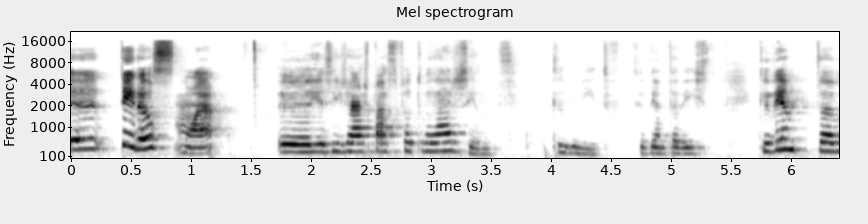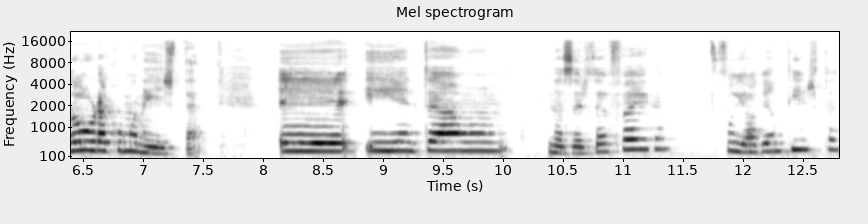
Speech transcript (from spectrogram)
uh, tira-se, não é? Uh, e assim já há espaço para toda a gente. Que bonito, que dentadista. Que dentadura comunista. Uh, e então, na sexta-feira, fui ao dentista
